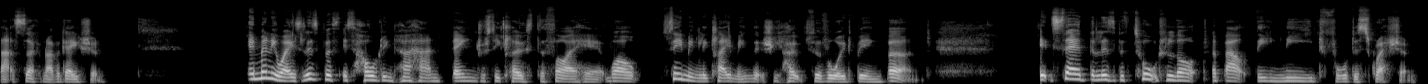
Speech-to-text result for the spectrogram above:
that circumnavigation. In many ways, Elizabeth is holding her hand dangerously close to the fire here, while seemingly claiming that she hopes to avoid being burned. It's said that Elizabeth talked a lot about the need for discretion.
